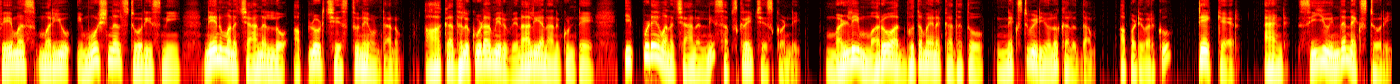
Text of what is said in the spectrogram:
ఫేమస్ మరియు ఇమోషనల్ స్టోరీస్ని నేను మన ఛానల్లో అప్లోడ్ చేస్తూనే ఉంటాను. ఆ కథలు కూడా మీరు వినాలి అని అనుకుంటే ఇప్పుడే మన ఛానల్ని సబ్స్క్రైబ్ చేసుకోండి. మళ్ళీ మరో అద్భుతమైన కథతో నెక్స్ట్ వీడియోలో కలుద్దాం. అప్పటి వరకు take care and see you in the next story.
